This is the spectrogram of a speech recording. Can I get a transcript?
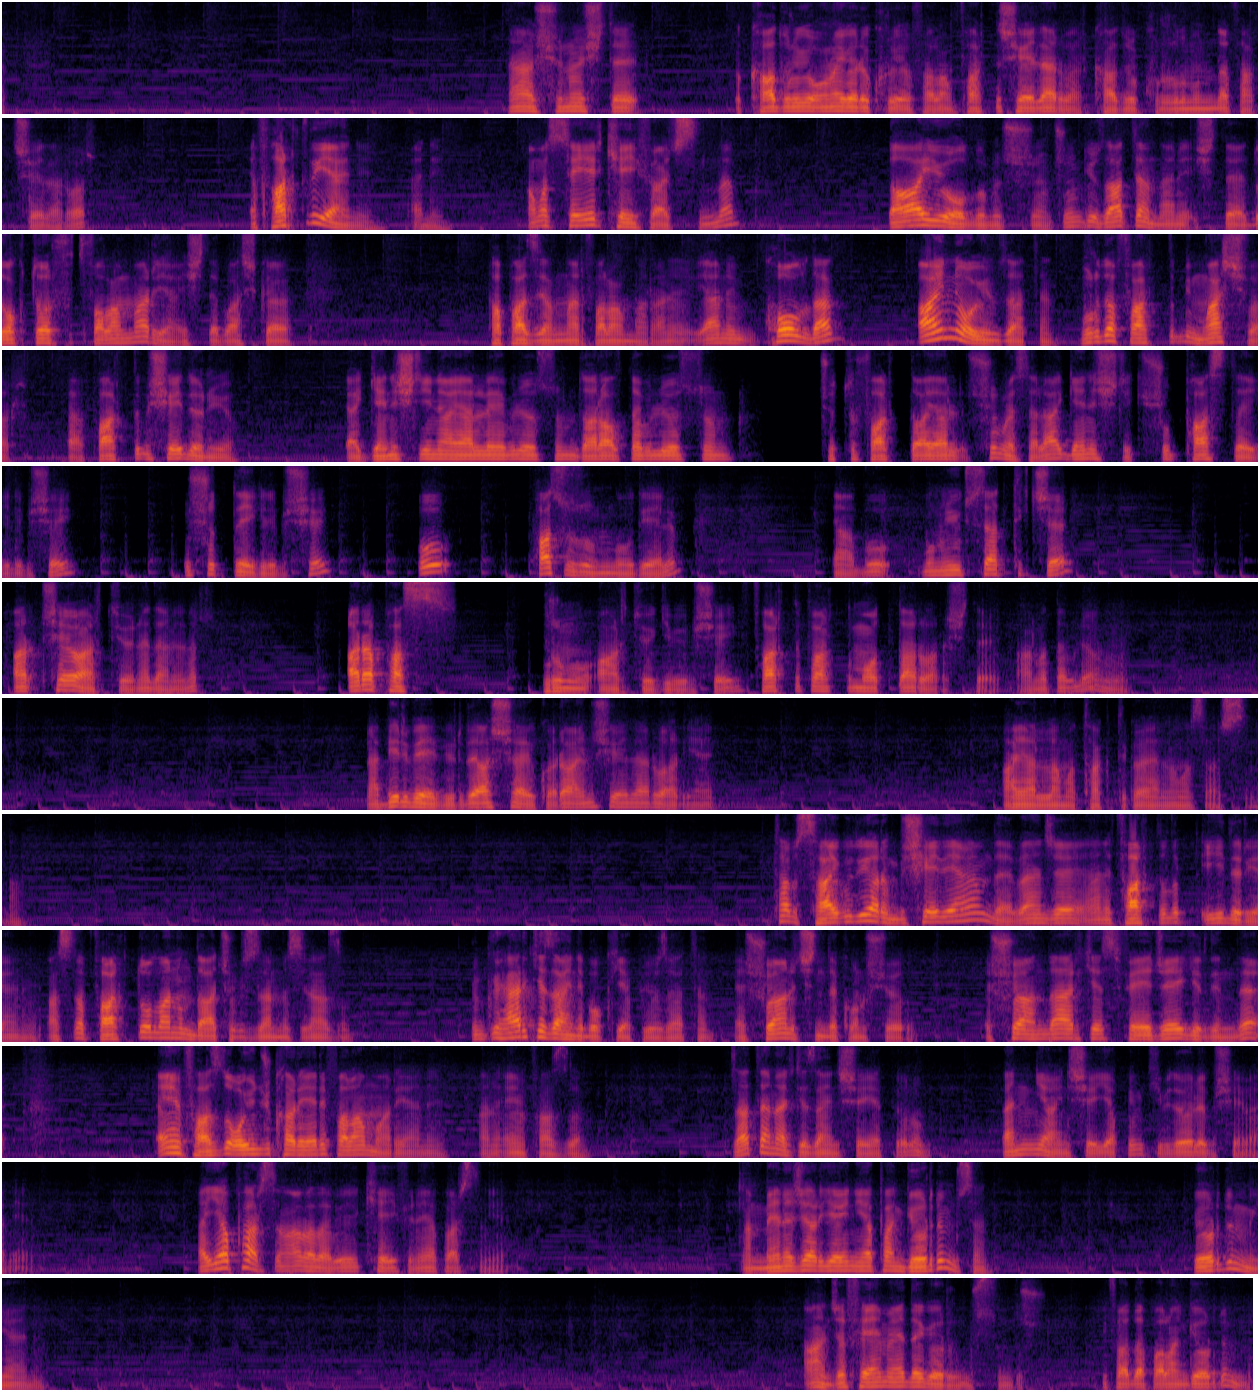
Ha şunu işte kadroyu ona göre kuruyor falan. Farklı şeyler var. Kadro kurulumunda farklı şeyler var. Ya farklı yani. Hani ama seyir keyfi açısından daha iyi olduğunu düşünüyorum. Çünkü zaten hani işte Doktor Fut falan var ya işte başka papazyanlar falan var. Hani yani koldan aynı oyun zaten. Burada farklı bir maç var. Ya farklı bir şey dönüyor. Ya genişliğini ayarlayabiliyorsun, daraltabiliyorsun. Şutu farklı ayar. Şu mesela genişlik, şu pasla ilgili bir şey. Bu şutla ilgili bir şey. Bu pas uzunluğu diyelim. Ya bu bunu yükselttikçe şey artıyor ne denir? Ara pas durumu artıyor gibi bir şey. Farklı farklı modlar var işte. Anlatabiliyor muyum? Ya 1v1'de aşağı yukarı aynı şeyler var yani. Ayarlama, taktik ayarlaması açısından. Tabii saygı duyarım bir şey diyemem de bence hani farklılık iyidir yani. Aslında farklı olanın daha çok izlenmesi lazım. Çünkü herkes aynı boku yapıyor zaten. Ya şu an içinde konuşuyorum. Ya şu anda herkes FC'ye girdiğinde en fazla oyuncu kariyeri falan var yani. Hani en fazla. Zaten herkes aynı şey yapıyor oğlum. Ben niye aynı şey yapayım ki bir de öyle bir şey var yani. Ha yaparsın arada bir keyfine yaparsın ya. Ha, menajer yayını yapan gördün mü sen? Gördün mü yani? Anca FM'de görülmüşsündür. FIFA'da falan gördün mü?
